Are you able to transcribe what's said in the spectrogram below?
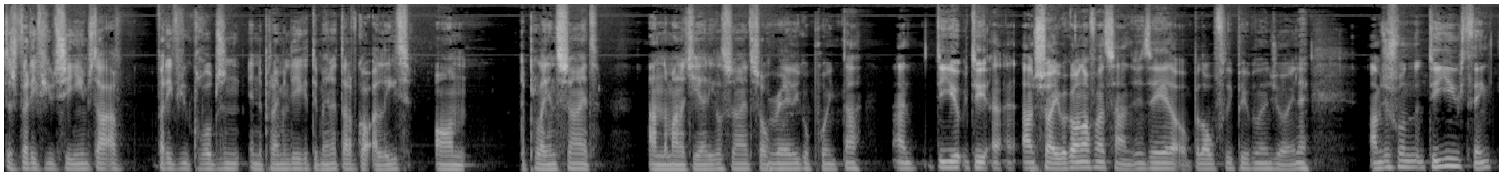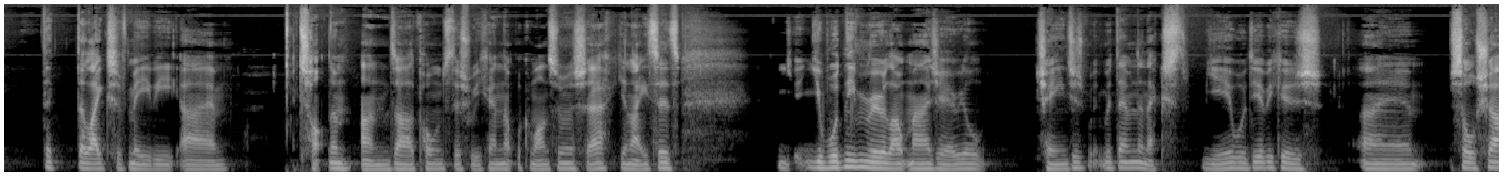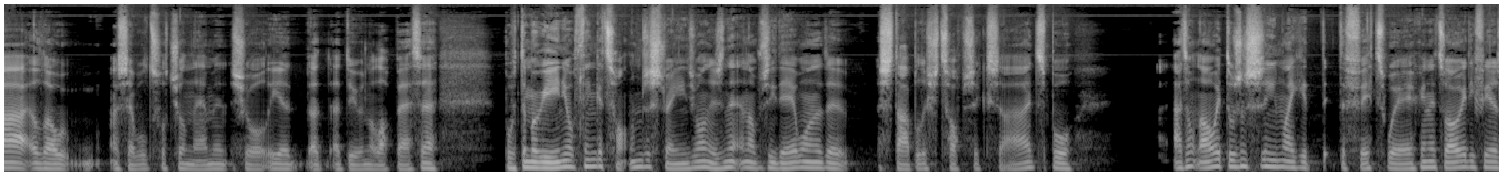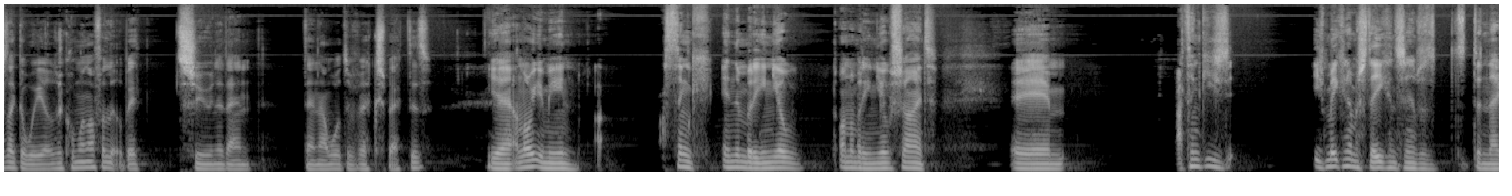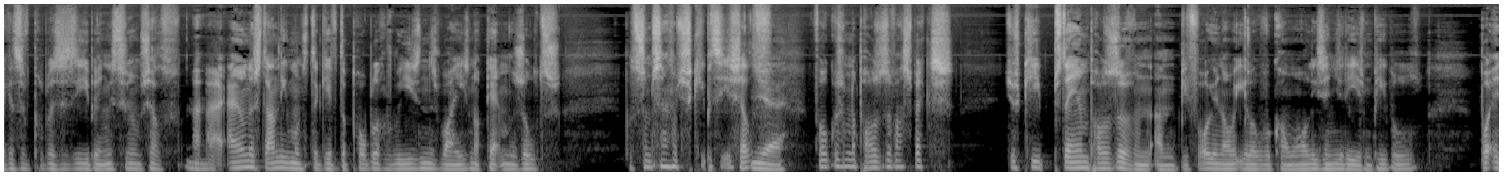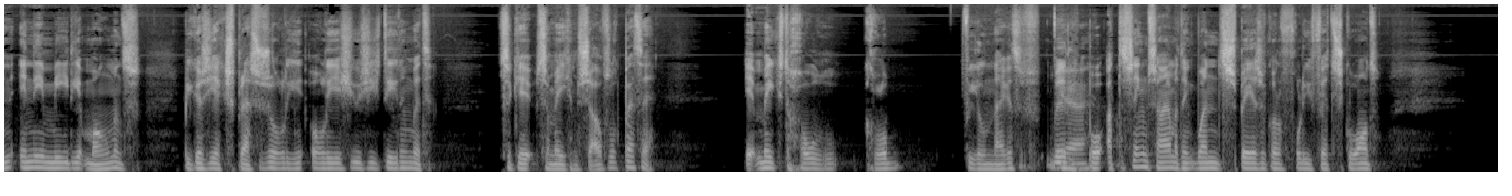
there's very few teams that have very few clubs in, in the Premier League at the minute that have got elite on the playing side and the managerial side. So Really good point that. And do you do? You, I- I'm sorry, we're going off on a tangent here, but hopefully people are enjoying it. I'm just wondering, do you think that the likes of maybe um, Tottenham and our opponents this weekend that will come on to in a sec, United, y- you wouldn't even rule out managerial changes with, with them in the next year, would you? Because um, Solskjaer, although I said we'll touch on them shortly, are, are, are doing a lot better. But the Mourinho thing at Tottenham's a strange one, isn't it? And obviously they're one of the established top six sides, but I don't know. It doesn't seem like it, the fit's working. It already feels like the wheels are coming off a little bit sooner than than I would have expected. Yeah, I know what you mean. I, I think in the Mourinho on the Mourinho side, um, I think he's he's making a mistake in terms of the negative publicity he brings to himself. I, I understand he wants to give the public reasons why he's not getting results, but sometimes just keep it to yourself. Yeah. Focus on the positive aspects. Just keep staying positive and, and before you know it, you'll overcome all these injuries and people. But in, in the immediate moments, because he expresses all the all the issues he's dealing with to get to make himself look better, it makes the whole club feel negative. Really. Yeah. But at the same time, I think when Spurs have got a fully fit squad,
